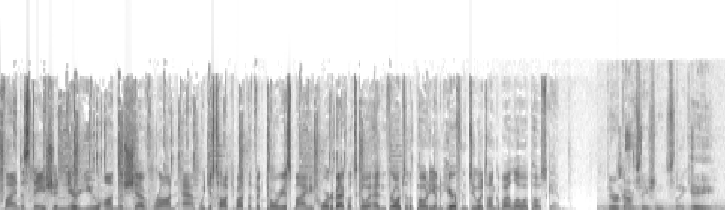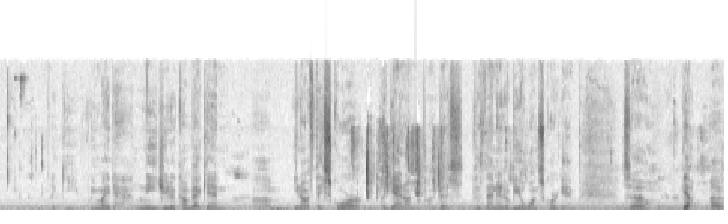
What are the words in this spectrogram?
Find a station near you on the Chevron app. We just talked about the victorious Miami quarterback. Let's go ahead and throw it to the podium and hear from Tua Tagovailoa postgame. There were conversations like, "Hey, like we might need you to come back in, um, you know, if they score again on, on this, because then it'll be a one-score game." So, yeah, uh,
